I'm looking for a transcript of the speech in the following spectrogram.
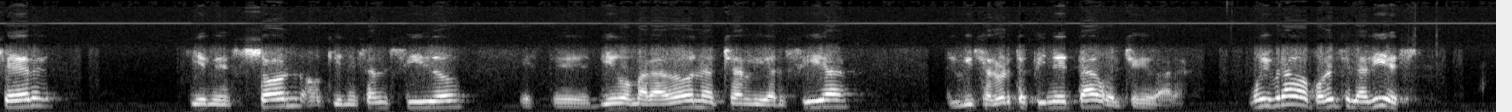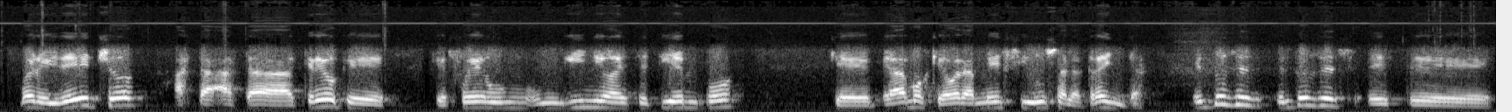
ser quienes son o quienes han sido este, Diego Maradona, Charlie García, Luis Alberto Spinetta o el Che Guevara. Muy bravo ponerse la 10. Bueno, y de hecho, hasta, hasta creo que, que fue un, un guiño a este tiempo que veamos que ahora Messi usa la 30. Entonces, entonces este,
